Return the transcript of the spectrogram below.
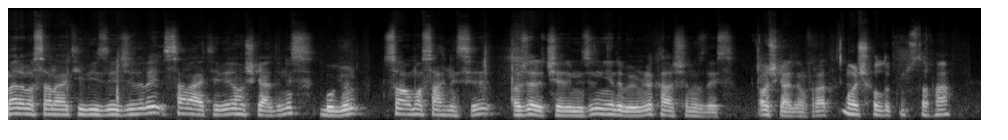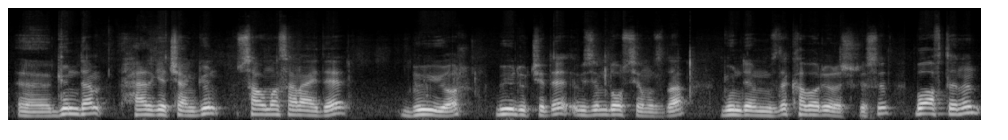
Merhaba Sanayi TV izleyicileri. Sanayi TV'ye hoş geldiniz. Bugün savunma sahnesi özel içeriğimizin yeni bölümüyle karşınızdayız. Hoş geldin Fırat. Hoş bulduk Mustafa. Ee, gündem her geçen gün savunma sanayide büyüyor. Büyüdükçe de bizim dosyamızda, gündemimizde kabarıyor açıkçası. Bu haftanın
